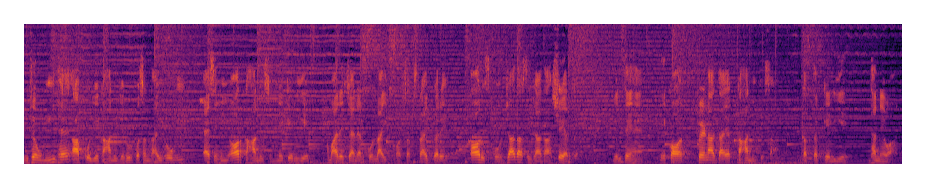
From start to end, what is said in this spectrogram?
मुझे उम्मीद है आपको ये कहानी ज़रूर पसंद आई होगी। ऐसे ही और कहानी सुनने के लिए हमारे चैनल को लाइक और सब्सक्राइब करें। और इसको ज़्यादा से ज़्यादा शेयर करें। मिलते हैं एक और प्रेरणादायक कहानी के साथ। तब तक के लिए धन्यवाद।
